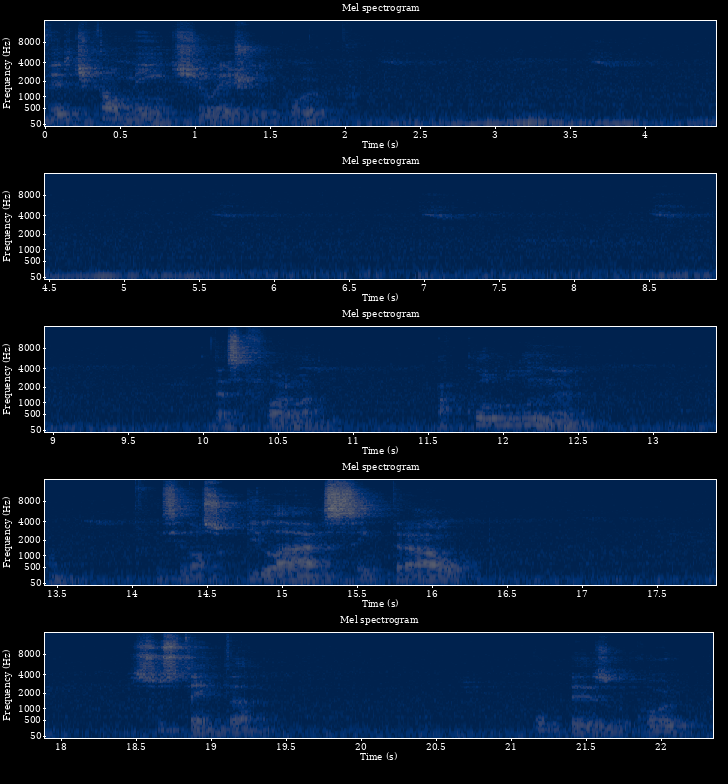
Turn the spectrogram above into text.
verticalmente o eixo do corpo. Dessa forma, a coluna, esse nosso pilar central, sustenta o peso do corpo.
